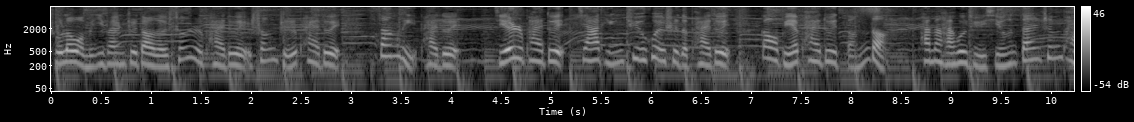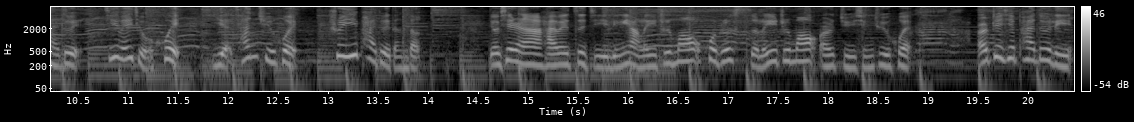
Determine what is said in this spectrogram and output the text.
除了我们一般知道的生日派对、升职派对、丧礼派对、节日派对、家庭聚会式的派对、告别派对等等，他们还会举行单身派对、鸡尾酒会、野餐聚会。睡衣派对等等，有些人啊还为自己领养了一只猫或者死了一只猫而举行聚会，而这些派对里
